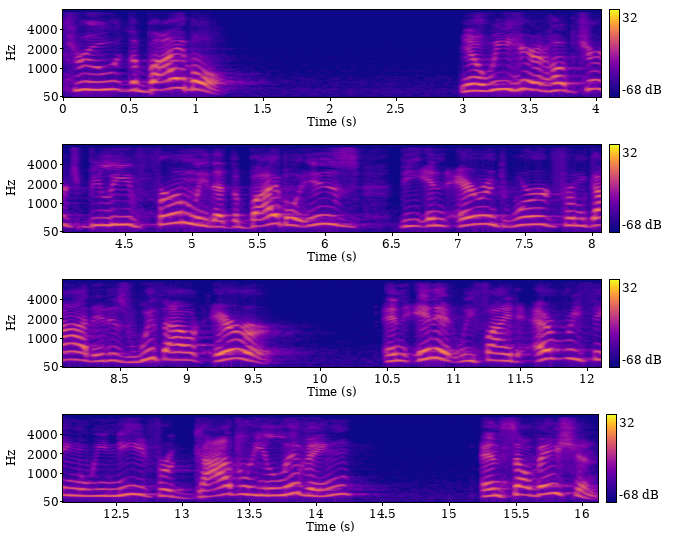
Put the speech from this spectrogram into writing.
through the Bible. You know, we here at Hope Church believe firmly that the Bible is the inerrant word from God, it is without error. And in it, we find everything we need for godly living and salvation.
